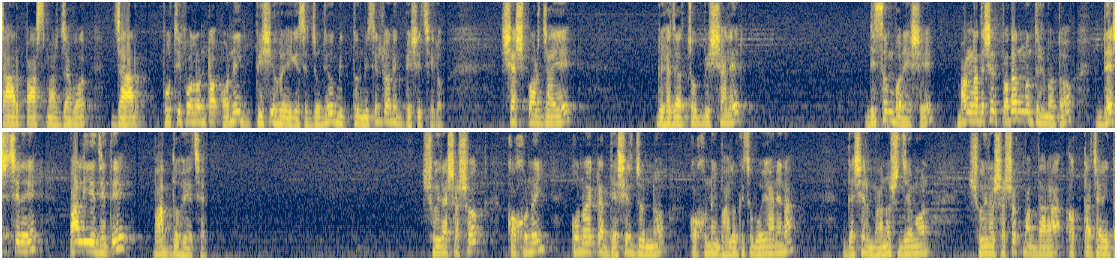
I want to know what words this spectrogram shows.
চার পাঁচ মাস যাবৎ যার প্রতিফলনটা অনেক বেশি হয়ে গেছে, যদিও মৃত্যুর মিছিলটা অনেক বেশি ছিল। শেষ পর্যায়ে দু হাজার চব্বিশ সালের ডিসেম্বরে এসে বাংলাদেশের প্রধানমন্ত্রীর মতো দেশ ছেড়ে পালিয়ে যেতে বাধ্য হয়েছে স্বৈরাশাসক কখনোই কোনো একটা দেশের জন্য কখনোই ভালো কিছু বয়ে আনে না। দেশের মানুষ যেমন স্বৈরশাসক দ্বারা অত্যাচারিত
